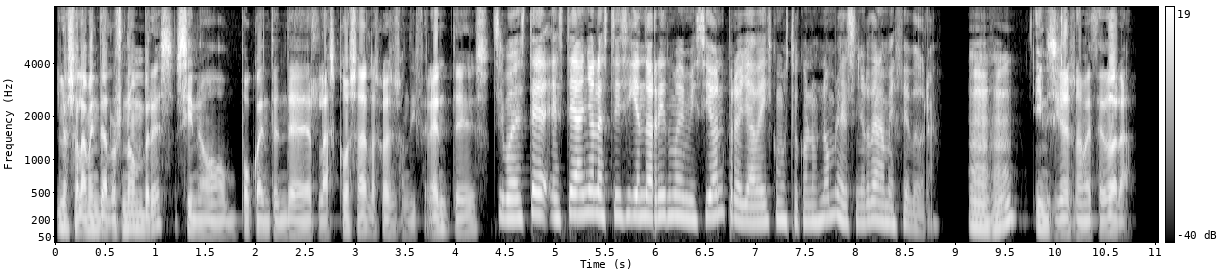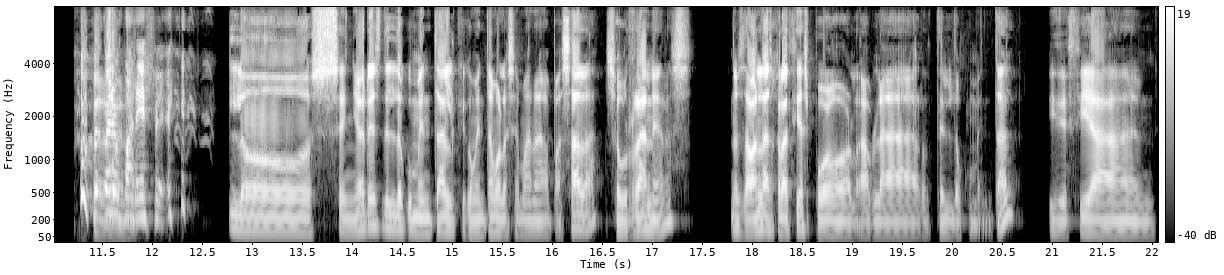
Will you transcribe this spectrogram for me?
no solamente a los nombres, sino un poco a entender las cosas, las cosas son diferentes. Sí, pues este, este año la estoy siguiendo a ritmo de emisión, pero ya veis cómo estoy con los nombres. El señor de la mecedora. Y ni siquiera es una mecedora. Pero, bueno. parece. Los señores del documental que comentamos la semana pasada, Showrunners, nos daban las gracias por hablar del documental y decían,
